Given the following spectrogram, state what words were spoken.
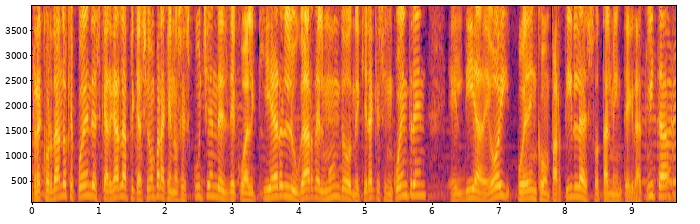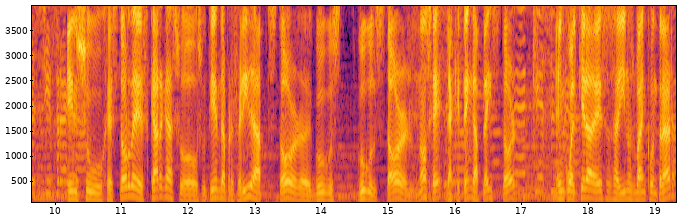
Recordando que pueden descargar la aplicación para que nos escuchen desde cualquier lugar del mundo, donde quiera que se encuentren. El día de hoy pueden compartirla, es totalmente gratuita. En su gestor de descargas o su tienda preferida, App Store, Google, Google Store, no sé, la que tenga Play Store. En cualquiera de esas ahí nos va a encontrar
